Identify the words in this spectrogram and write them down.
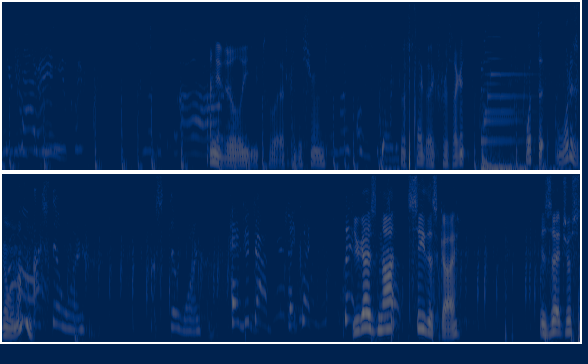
Who tagged me? Look, it's ah. I need to delete you till after this round. Oh. Let's tag like for a second. What the? What is going on? I still won. I still won. Hey, good job. Wait, quick. quick. Do you guys not see this guy? Is that just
